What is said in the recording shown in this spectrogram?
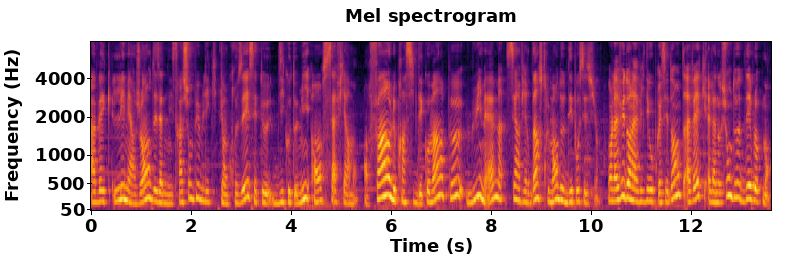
avec l'émergence des administrations publiques, qui ont creusé cette dichotomie en s'affirmant. Enfin, le principe des communs peut lui-même servir d'instrument de dépossession. On l'a vu dans la vidéo précédente avec la notion de développement,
